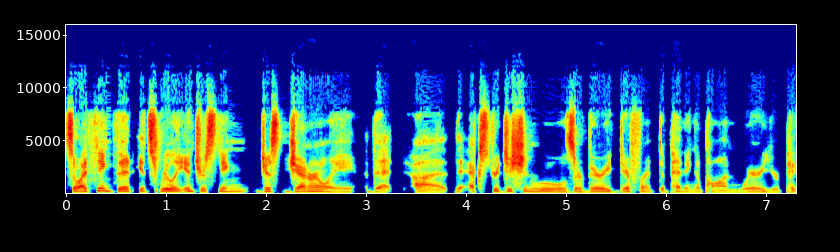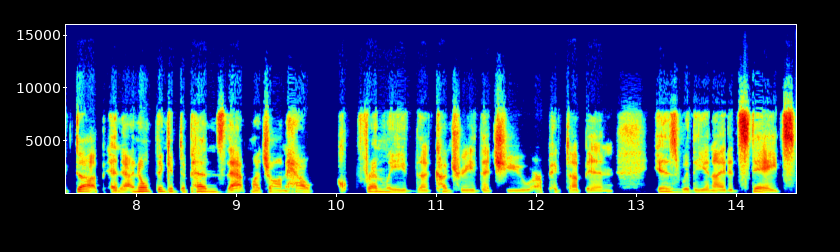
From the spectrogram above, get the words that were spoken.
so I think that it's really interesting, just generally, that uh, the extradition rules are very different depending upon where you're picked up. And I don't think it depends that much on how friendly the country that you are picked up in is with the United States,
